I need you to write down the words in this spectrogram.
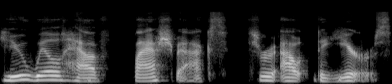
You will have flashbacks throughout the years.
